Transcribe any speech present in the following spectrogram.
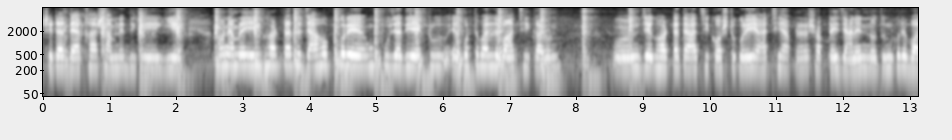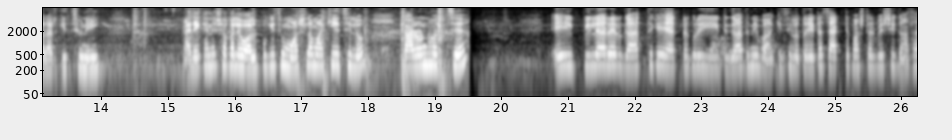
সেটা দেখা সামনের দিকে গিয়ে মানে আমরা এই ঘরটাতে যা হোক করে পূজা দিয়ে একটু এ করতে পারলে বাঁচি, কারণ যে ঘরটাতে আছি, কষ্ট করেই আছি, আপনারা সবটাই জানেন, নতুন করে বলার কিচ্ছু নেই। আর এখানে সকালে অল্প কিছু মশলা মাখিয়েছিল, কারণ হচ্ছে এই পিলারের গাঁথ থেকে একটা করে ইট গাঁথনি বাকি ছিল, তো এটা চারটে পাঁচটার বেশি গাঁথা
